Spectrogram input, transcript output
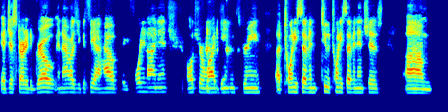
it just started to grow. And now, as you can see, I have a 49 inch ultra wide gaming screen, a 27 to 27 inches. Um,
